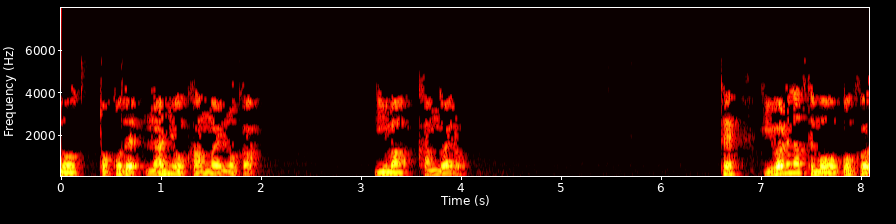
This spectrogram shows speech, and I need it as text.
のとこで何を考えるのか、今考えろ。って言われなくても僕は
